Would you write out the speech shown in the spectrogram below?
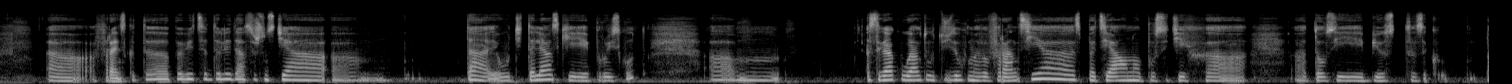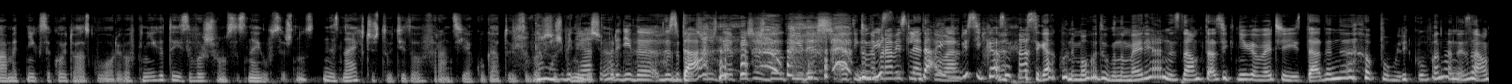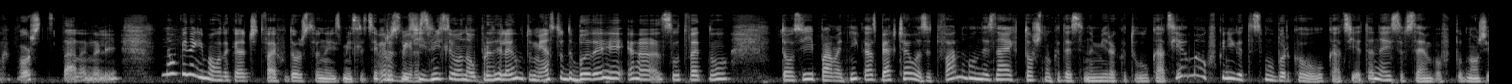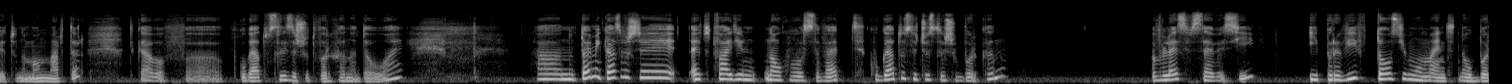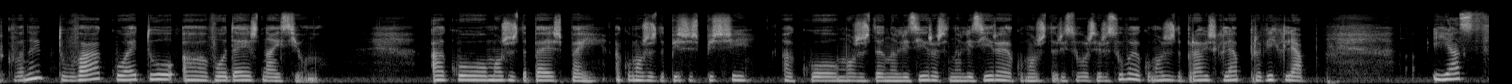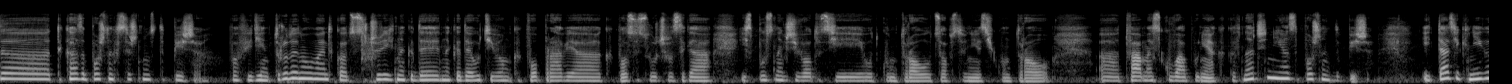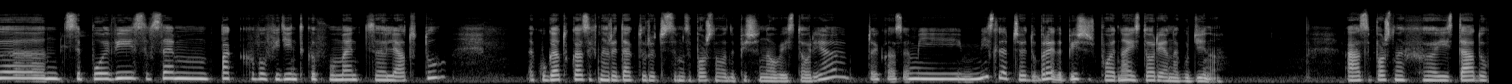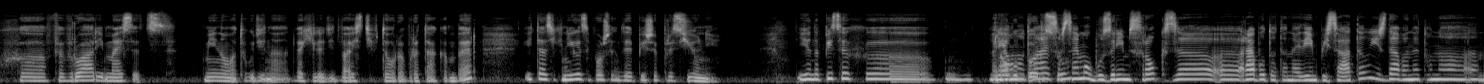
а, френската певица Дали. Да, всъщност тя а, да, е от италиански происход. А, сега, когато отидохме във Франция, специално посетих а, а, този бюст за паметник, за който аз говоря в книгата и завършвам с него всъщност. Не знаех, че ще отида във Франция, когато я завърших Да, може би книгата. трябваше преди да, да започнеш да. да я пишеш, да отидеш, а ти дори, го направи след да, това. Да, дори си казах, сега ако не мога да го намеря, не знам, тази книга вече е издадена, публикувана, не знам какво ще стане, нали? Но винаги мога да кажа, че това е художествена измислица. Просто съм си измислила на определеното място да бъде а, съответно този паметник. Аз бях чела за това, но не знаех точно къде се намира като локация. Малко в книгата съм объркала локацията, не е съвсем в подножието на Монмартър, така в, а, когато слизаш от върха надолу е. А, но той ми казваше, ето това е един много хубав съвет, когато се чувстваш объркан, влез в себе си и прави в този момент на объркване това, което а, владееш най-силно. Ако можеш да пееш, пей. Ако можеш да пишеш, пиши. Ако можеш да анализираш, анализирай. Ако можеш да рисуваш, рисувай. Ако можеш да правиш хляб, прави хляб. И аз а, така започнах всъщност да пиша. В един труден момент, който се чудих на къде, на къде отивам, какво правя, какво се случва сега. Изпуснах живота си от контрол, от собствения си контрол. А, това ме скова по някакъв начин и аз започнах да пиша. И тази книга се появи съвсем пак в един такъв момент лятото. А когато казах на редактора, че съм започнала да пиша нова история, той каза ми, мисля, че е добре да пишеш по една история на година. Аз започнах, издадох февруари месец миналата година, 2022, Врата към Бер. И тази книга започнах да я пиша през юни. И я написах а, много Реално бързо. това е съвсем обозрим срок за а, работата на един писател и издаването на,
